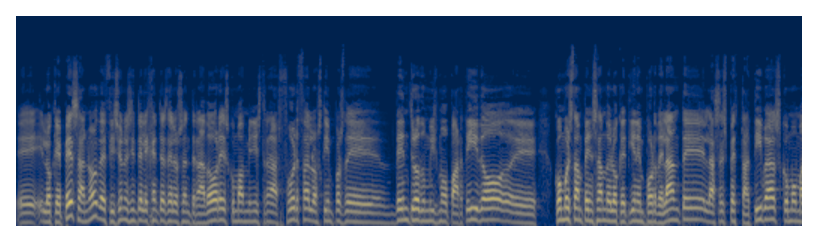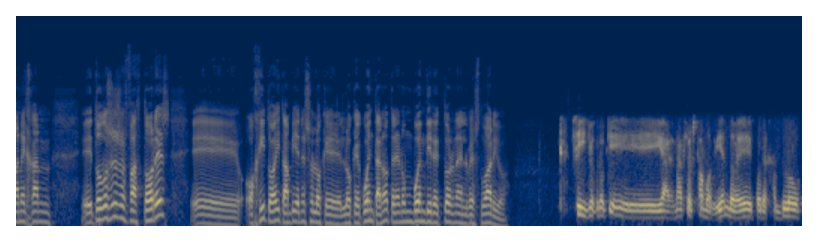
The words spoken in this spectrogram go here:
eh, lo que pesa, ¿no? Decisiones inteligentes de los entrenadores, cómo administran las fuerzas, los tiempos de dentro de un mismo partido, eh, cómo están pensando en lo que tienen por delante, las expectativas, cómo manejan eh, todos esos factores. Eh, ojito ahí también, eso es lo que, lo que cuenta, ¿no? Tener un buen director en el vestuario. Sí, yo creo que además lo estamos viendo. ¿eh? Por ejemplo,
